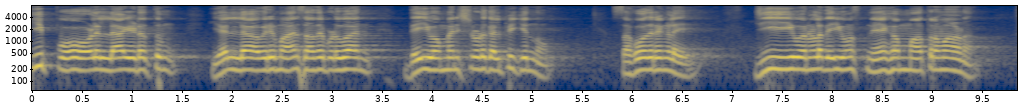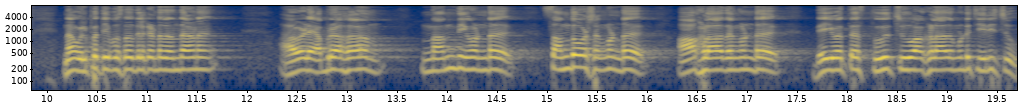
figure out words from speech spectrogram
ഇപ്പോൾ എല്ലായിടത്തും എല്ലാവരും മാനസാന്തരപ്പെടുവാൻ ദൈവം മനുഷ്യരോട് കൽപ്പിക്കുന്നു. സഹോദരങ്ങളെ ജീവനുള്ള ദൈവം സ്നേഹം മാത്രമാണ്. നാം ഉൽപ്പത്തി പുസ്തകത്തിൽ കണ്ടത് എന്താണ്? അവിടെ അബ്രഹാം നന്ദി കൊണ്ട് സന്തോഷം കൊണ്ട് ആഹ്ലാദം കൊണ്ട് ദൈവത്തെ സ്തുതിച്ചു ആഹ്ലാദം കൊണ്ട് ചിരിച്ചു.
